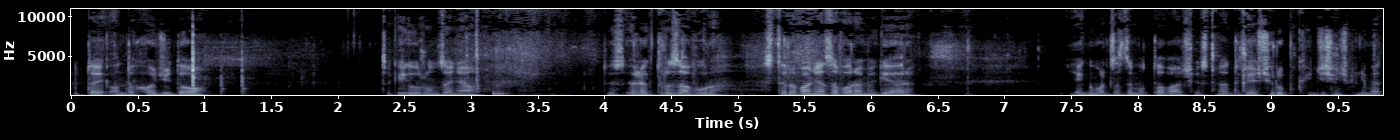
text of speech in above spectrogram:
tutaj on dochodzi do takiego urządzenia to jest elektrozawór sterowania zaworem EGR jak można zdemontować? Jest na dwie śrubki 10 mm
